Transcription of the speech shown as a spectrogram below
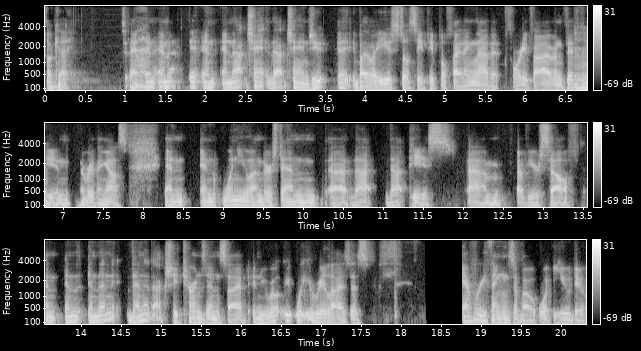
Okay. And, and and and and that change that change you uh, by the way you still see people fighting that at 45 and 50 mm-hmm. and everything else. And and when you understand uh, that that piece um, of yourself and and and then then it actually turns inside and you what you realize is everything's about what you do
